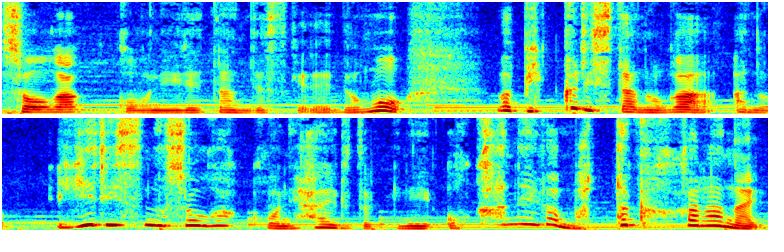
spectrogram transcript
小学校に入れたんですけれども、まあ、びっくりしたのがあのイギリスの小学校に入る時にお金が全くかからない。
